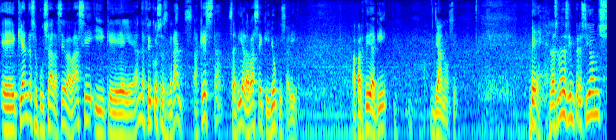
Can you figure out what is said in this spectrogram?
eh, que han de suposar la seva base i que han de fer coses grans. Aquesta seria la base que jo posaria. A partir d'aquí, ja no sé. Bé, les meves impressions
